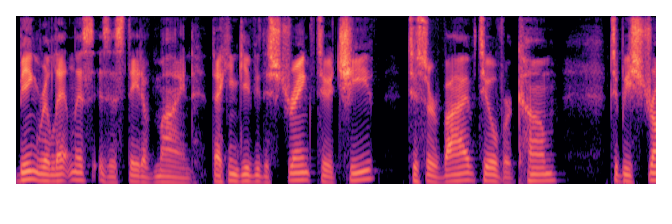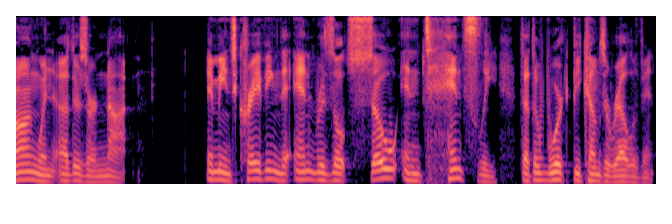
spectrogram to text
being relentless is a state of mind that can give you the strength to achieve, to survive, to overcome, to be strong when others are not. It means craving the end result so intensely that the work becomes irrelevant,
